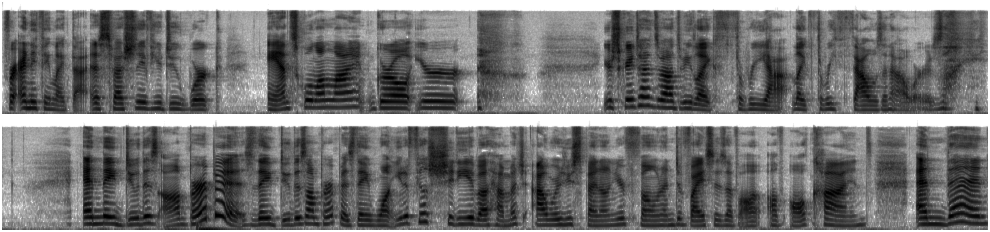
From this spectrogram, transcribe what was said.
for anything like that and especially if you do work and school online girl your your screen time's about to be like three like 3000 hours And they do this on purpose. They do this on purpose. They want you to feel shitty about how much hours you spend on your phone and devices of all of all kinds. And then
